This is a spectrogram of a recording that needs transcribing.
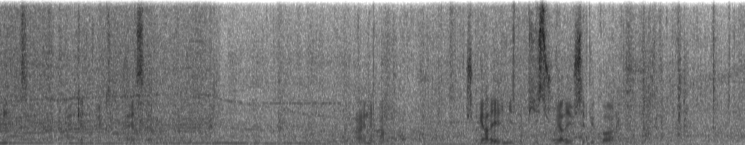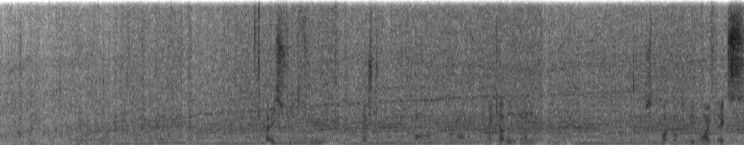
minutes. 4 minutes. Allez, ça. Voilà, une erreur. Je regardais les mises de piste, je regardais je sais plus quoi. Ah, il suffit que tu lâches ton écran pendant un quart de seconde. Je prends encore tous les bons réflexes.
